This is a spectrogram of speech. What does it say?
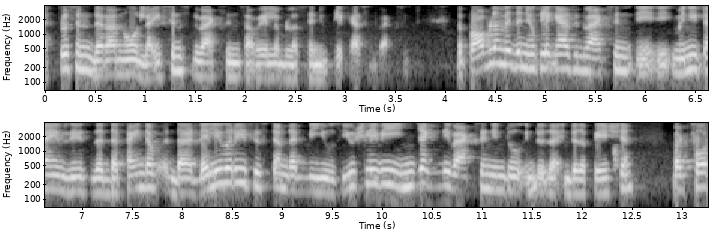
at present, there are no licensed vaccines available as a nucleic acid vaccine. The problem with the nucleic acid vaccine many times is that the kind of the delivery system that we use. Usually, we inject the vaccine into into the into the patient but for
